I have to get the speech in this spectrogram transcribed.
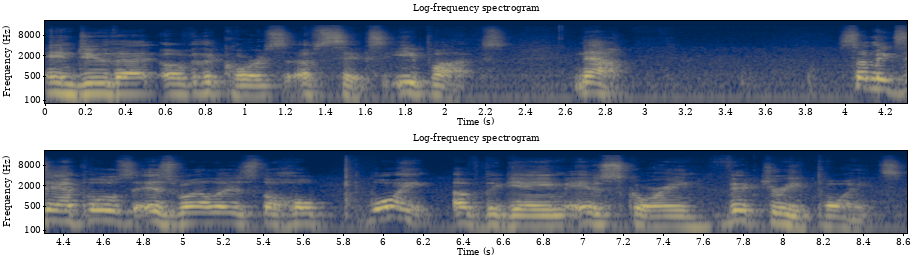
and do that over the course of six epochs. Now, some examples, as well as the whole point of the game, is scoring victory points.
